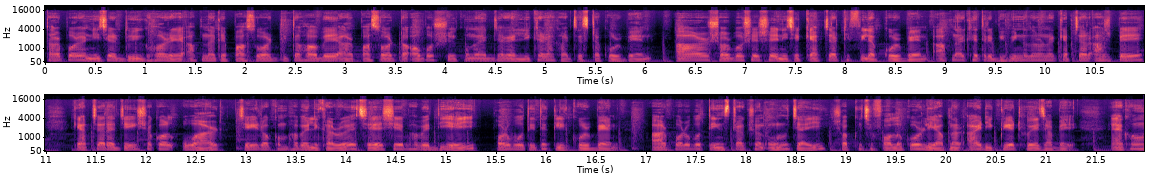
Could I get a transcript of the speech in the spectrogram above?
তারপরে নিচের দুই ঘরে আপনাকে পাসওয়ার্ড দিতে হবে আর পাসওয়ার্ডটা অবশ্যই কোনো এক জায়গায় লিখে রাখার চেষ্টা করবেন। আর সর্বশেষে নিচে ক্যাপচারটি ফিল আপ করবেন। আপনার ক্ষেত্রে বিভিন্ন ধরনের ক্যাপচার আসবে। ক্যাপচারে যেই সকল ওয়ার্ড যেই রকমভাবে লেখা রয়েছে সেভাবে দিয়েই পরবর্তীতে ক্লিক করবেন। আর পরবর্তী ইনস্ট্রাকশন অনুযায়ী সব কিছু ফলো করলে আপনার আইডি ক্রিয়েট হয়ে যাবে। এখন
